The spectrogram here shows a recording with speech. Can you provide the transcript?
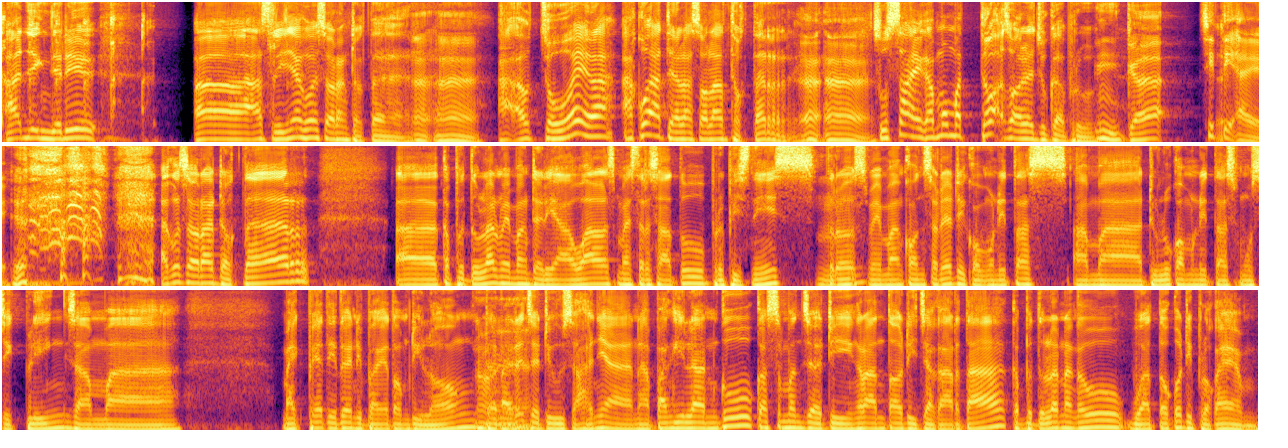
Anjing jadi eh, aslinya gue seorang dokter. Heeh. Ah, Jawa ya, aku adalah seorang dokter. Heeh. Susah ya kamu medok soalnya juga bro. Enggak, CTI. aku seorang dokter. eh, kebetulan memang dari awal semester 1 berbisnis. Terus memang concernnya di komunitas sama dulu komunitas musik bling sama Macbeth itu yang dipakai Tom Dilong. dan akhirnya jadi usahanya. Nah panggilanku ke jadi ngerantau di Jakarta. Kebetulan aku buat toko di Blok M.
